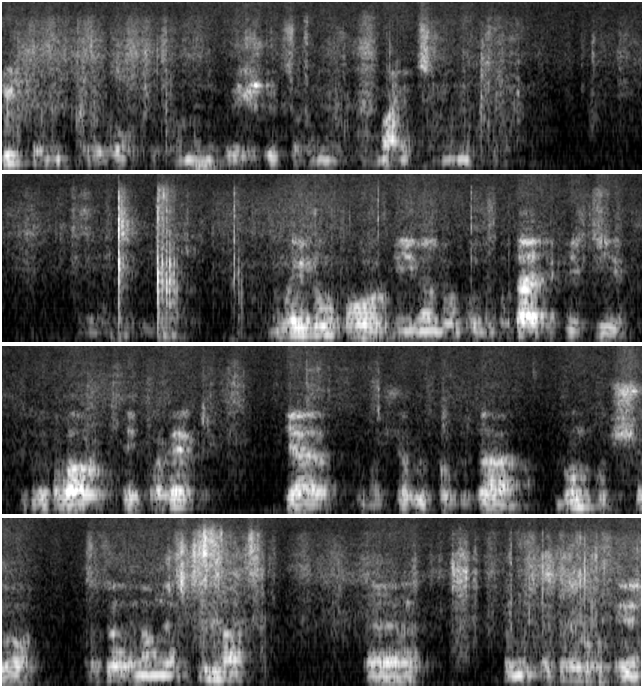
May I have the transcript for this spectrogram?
більше ніж три вони не вирішуються, вони не приймаються, вони не взагалі. На мою думку і на думку депутатів, які підготували цей проект, я думаю, що я висловлю загальну думку, що працювати нам необхідно, е, тому що три роки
